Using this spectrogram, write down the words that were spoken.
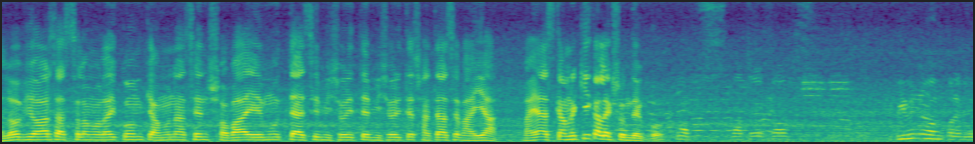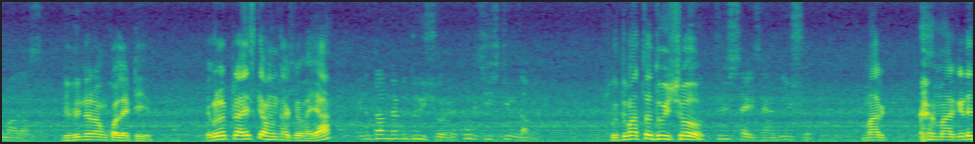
হ্যালো ভিওয়ার্স আসসালামু আলাইকুম। কেমন আছেন? সবাই এই মুহূর্তে আছি মিশরিতে। মিশরিতে সাথে আছে ভাইয়া। ভাইয়া আজকে আমরা কি কালেকশন দেখব? বিভিন্ন রকম কোয়ালিটির মাল আছে। বিভিন্ন রকম কোয়ালিটির এগুলোর প্রাইস কেমন থাকবে ভাইয়া? এটার দাম থাকবে দুইশো কুড়ি সিস্টেম দামে। শুধুমাত্র দুইশো? ছত্রিশ সাইজ হ্যাঁ দুইশো। মার্কেটে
